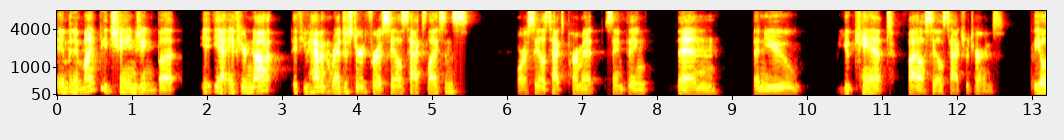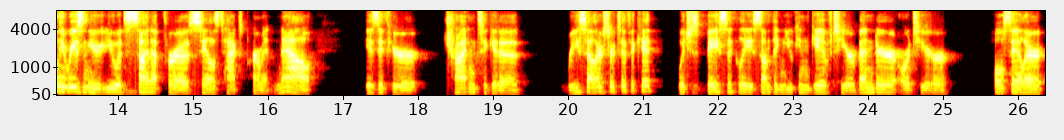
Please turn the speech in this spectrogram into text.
I mean, it might be changing but it, yeah if you're not if you haven't registered for a sales tax license or a sales tax permit same thing then then you you can't file sales tax returns. The only reason you, you would sign up for a sales tax permit now is if you're trying to get a reseller certificate, which is basically something you can give to your vendor or to your wholesaler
